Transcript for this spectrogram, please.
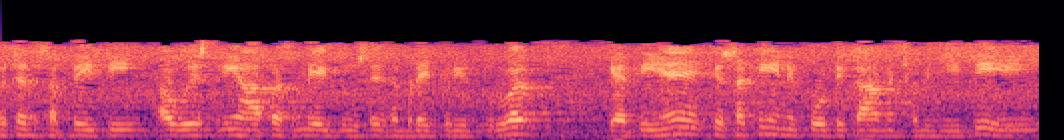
वचन सपी थी और वो स्त्रियाँ आपस में एक दूसरे से बड़े प्रीत पूर्वक कहती हैं कि ने कोटि काम छवि जीती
